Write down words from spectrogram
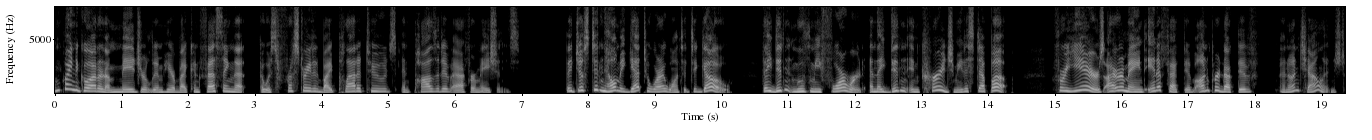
I'm going to go out on a major limb here by confessing that I was frustrated by platitudes and positive affirmations. They just didn't help me get to where I wanted to go. They didn't move me forward, and they didn't encourage me to step up. For years, I remained ineffective, unproductive, and unchallenged.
